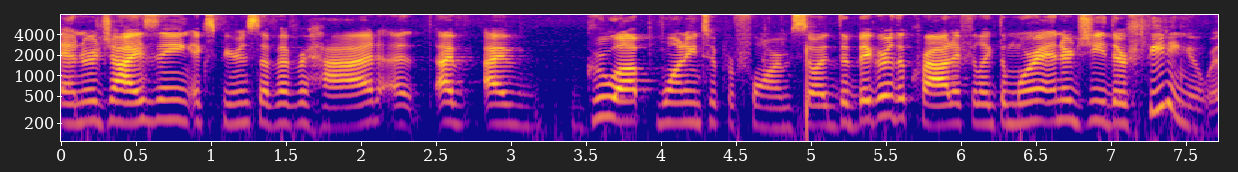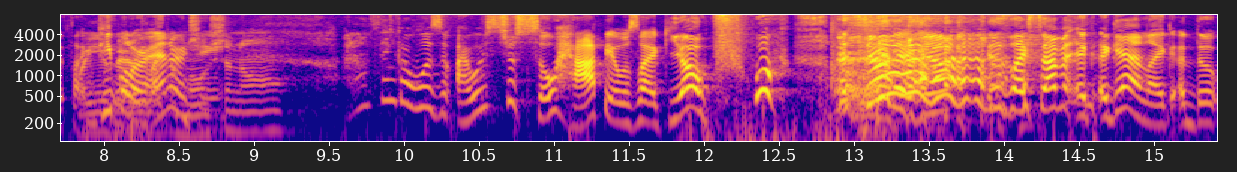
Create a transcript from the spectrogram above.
energizing experience I've ever had. I, I've, I've grew up wanting to perform, so the bigger the crowd, I feel like the more energy they're feeding you with. Like people very, are like, energy. Emotional? I don't think I was. I was just so happy. I was like, "Yo, whew, let's do this!" You know? It's like seven. Again, like the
